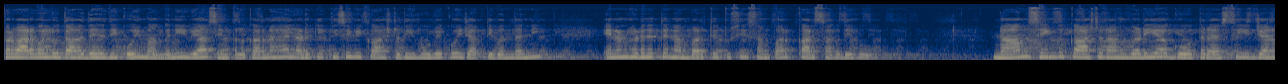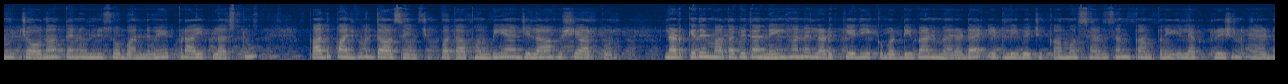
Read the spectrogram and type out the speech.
ਪਰਿਵਾਰ ਵੱਲੋਂ ਦਾਜ ਦਹੇਜ ਦੀ ਕੋਈ ਮੰਗ ਨਹੀਂ, ਵਿਆਹ ਸਿੰਪਲ ਕਰਨਾ ਹੈ, ਲੜਕੀ ਕਿਸੇ ਵੀ ਕਾਸਟ ਦੀ ਹੋਵੇ, ਕੋਈ ਜਾਤੀ ਬੰਧਨ ਨਹੀਂ। ਇਹਨਾਂ ਨੂੰ ਹੇਠ ਦਿੱਤੇ ਨੰਬਰ ਤੇ ਤੁਸੀਂ ਸੰਪਰਕ ਕਰ ਸਕਦੇ ਹੋ। ਨਾਮ ਸਿੰਘ ਕਾਸਟ ਰਾਮਗੜੀਆ ਗੋਤ ਰੈਸੀ, ਜਨਮ 14/3/1992 ਪੜ੍ਹਾਈ ਪਲੱਸ 2 ਕੱਦ 5 ਫੁੱਟ 10 ਇੰਚ, ਪਤਾ ਫੰਬੀਆਂ, ਜ਼ਿਲ੍ਹਾ ਹੁਸ਼ਿਆਰਪੁਰ। ਲੜਕੇ ਦੇ ਮਾਤਾ-ਪਿਤਾ ਨਹੀਂ ਹਨ, ਲੜਕੇ ਦੀ ਇੱਕ ਵੱਡੀ ਭੈਣ ਮੈਰਿਡ ਹੈ, ਇਟਲੀ ਵਿੱਚ ਕੰਮ, Samsung company electrician and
